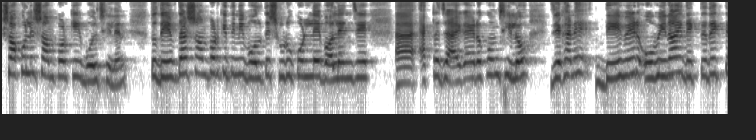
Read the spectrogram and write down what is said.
সকলের সম্পর্কেই বলছিলেন। তো দেবদাস সম্পর্কে তিনি বলতে শুরু করলে বলেন যে একটা জায়গা এরকম ছিল যেখানে দেবের অভিনয় দেখতে দেখতে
